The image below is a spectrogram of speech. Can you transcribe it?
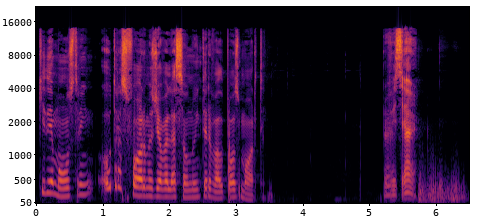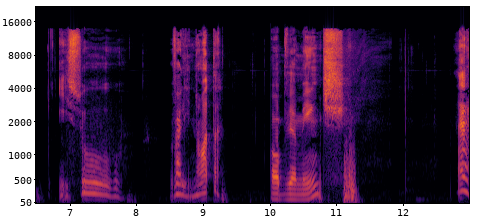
que demonstrem outras formas de avaliação no intervalo pós-morte. Professor, isso vale nota? Obviamente. Ah,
